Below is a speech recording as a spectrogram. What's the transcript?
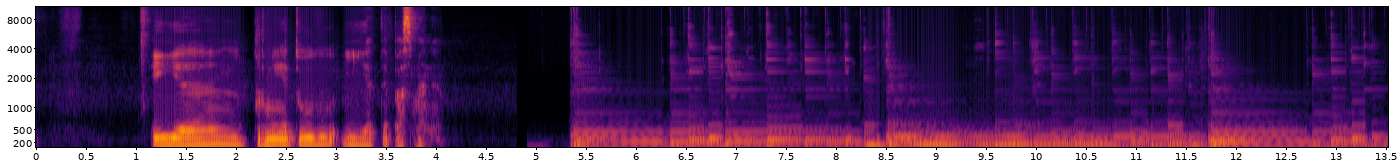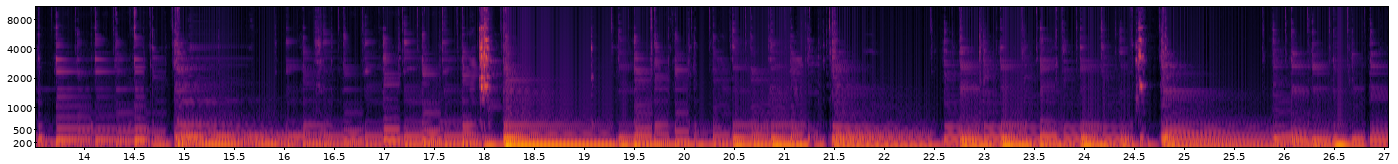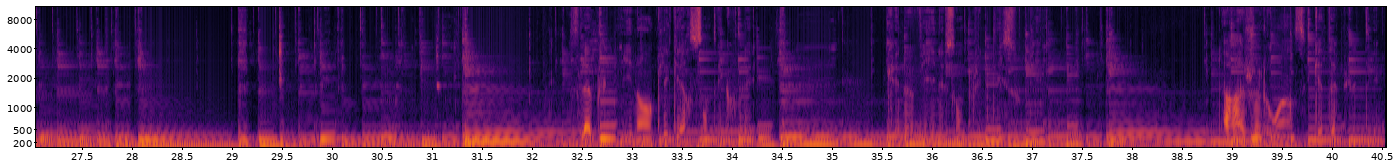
E uh, por mim é tudo e até para a semana. Que les guerres sont écoulées, que nos vies ne sont plus des soupirs. La rage au loin s'est catapultée.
